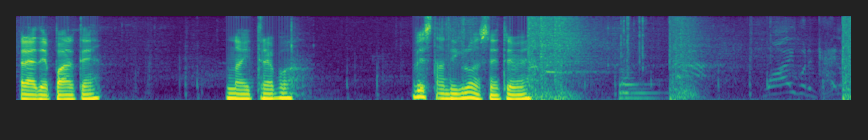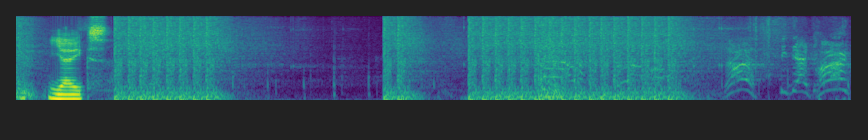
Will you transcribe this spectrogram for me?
Prea departe. N-ai treabă. Vezi, de glons ne trebuie. Yikes. Did that hurt?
